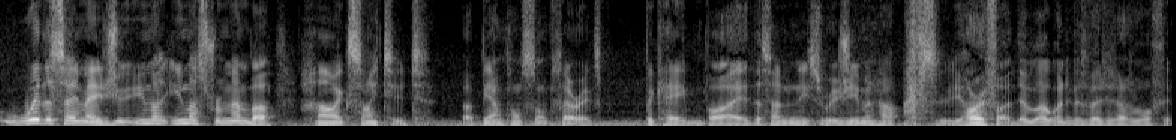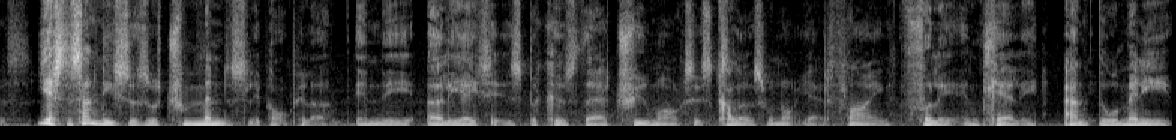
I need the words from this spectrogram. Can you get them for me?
We're the same age. You, you, must, you must remember how excited uh, bien pensant clerics became by the Sandinista regime and how absolutely horrified they were when it was voted out of office. Yes, the Sandinistas were tremendously popular in the early 80s because their true Marxist colours were not yet flying fully and clearly, and there were many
